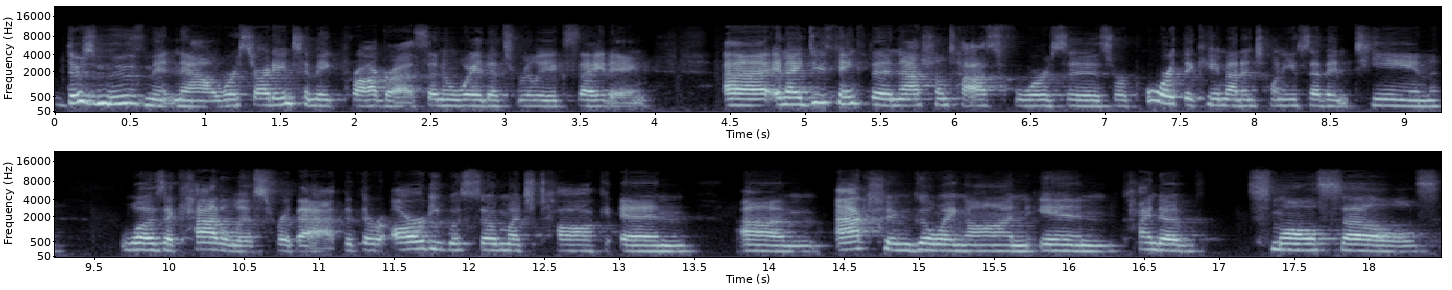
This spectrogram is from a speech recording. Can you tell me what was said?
there's movement now. We're starting to make progress in a way that's really exciting. Uh, and I do think the National Task Force's report that came out in 2017 was a catalyst for that, that there already was so much talk and um, action going on in kind of small cells,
